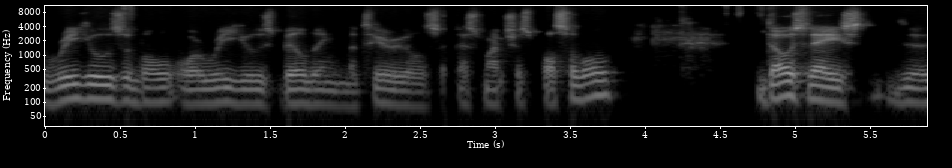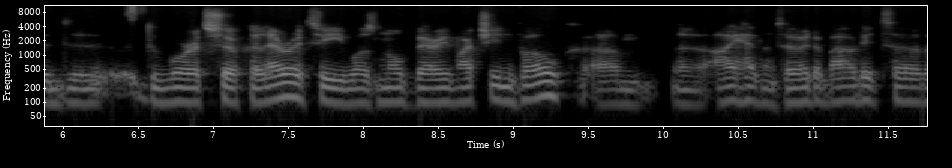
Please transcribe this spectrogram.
reusable or reused building materials as much as possible. Those days, the, the, the word circularity was not very much in vogue. Um, uh, I hadn't heard about it uh,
